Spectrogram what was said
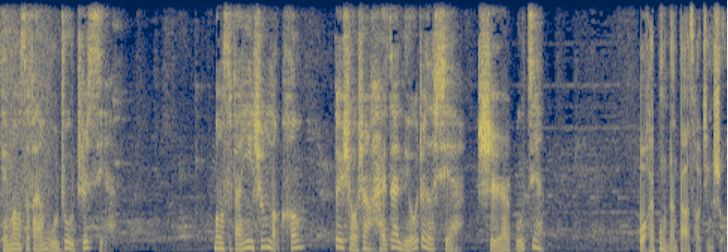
给孟思凡捂住止血。孟思凡一声冷哼，对手上还在流着的血视而不见。我还不能打草惊蛇。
